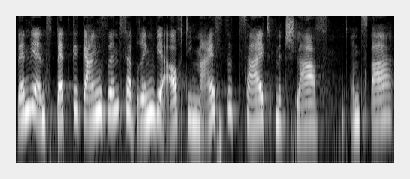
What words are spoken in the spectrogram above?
wenn wir ins Bett gegangen sind, verbringen wir auch die meiste Zeit mit Schlaf. Und zwar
